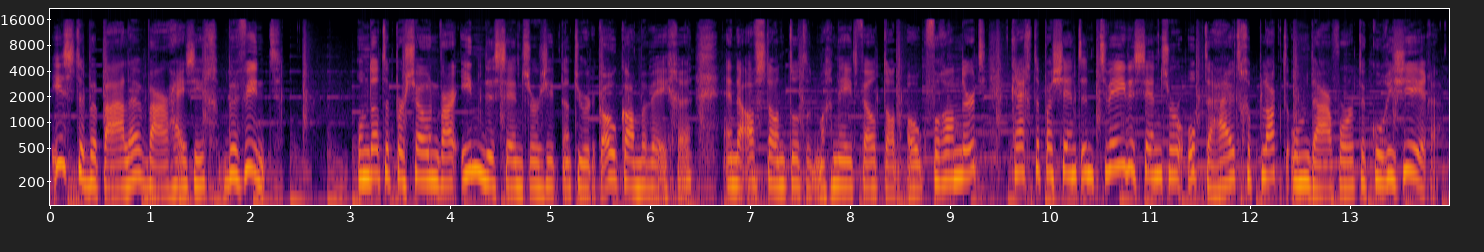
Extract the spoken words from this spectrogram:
is te bepalen waar hij zich bevindt. Omdat de persoon waarin de sensor zit natuurlijk ook kan bewegen en de afstand tot het magneetveld dan ook verandert, krijgt de patiënt een tweede sensor op de huid geplakt om daarvoor te corrigeren.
